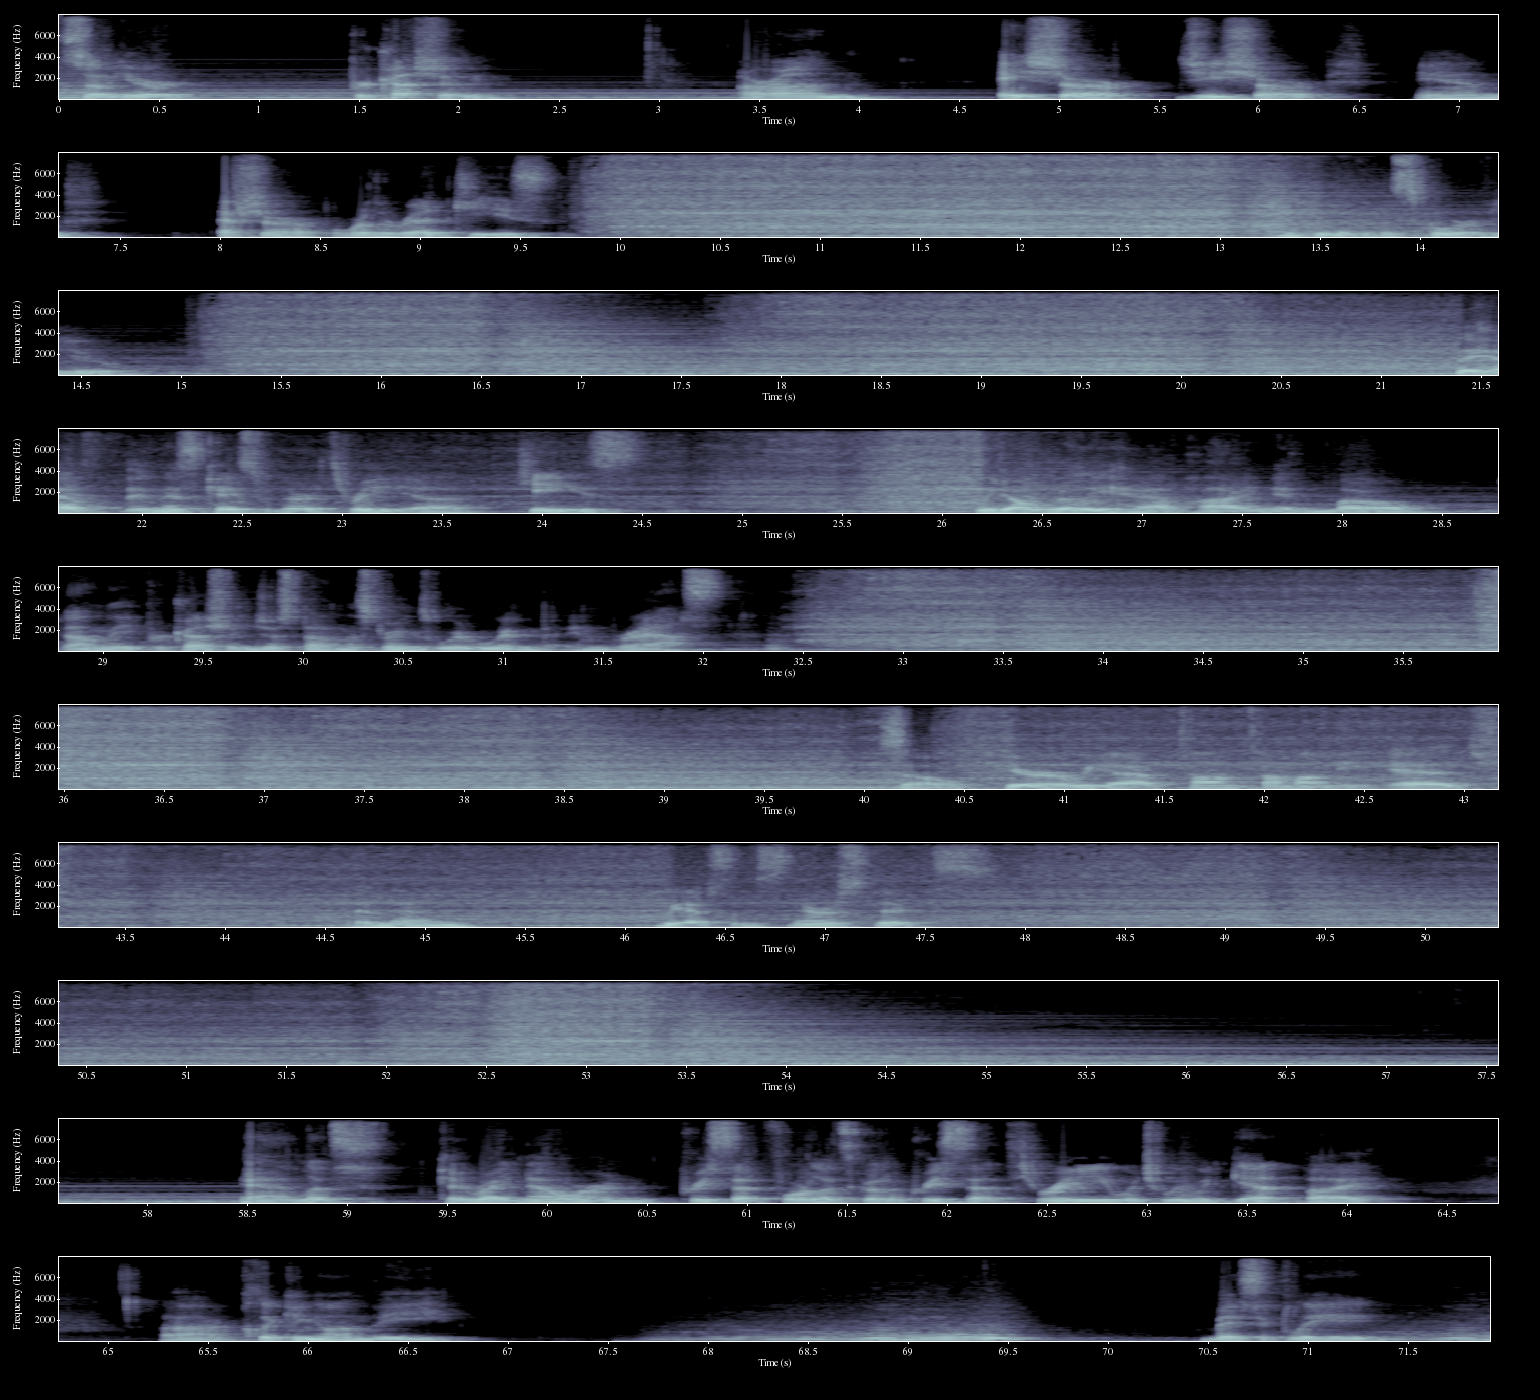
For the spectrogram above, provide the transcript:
So your percussion are on A sharp, G sharp, and F sharp, or the red keys. If we look at the score view, they have, in this case, there are three uh, keys. We don't really have high, mid, and low on the percussion, just on the strings, woodwind, and brass. So here we have tom tom on the edge, and then we have some snare sticks. And let's, okay, right now we're in preset four. Let's go to preset three, which we would get by uh, clicking on the basically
